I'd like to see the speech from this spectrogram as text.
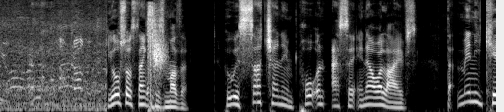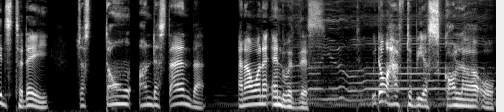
yeah. He also thanked his mother, who is such an important asset in our lives that many kids today just don't understand that. And I want to end with this. We don't have to be a scholar or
